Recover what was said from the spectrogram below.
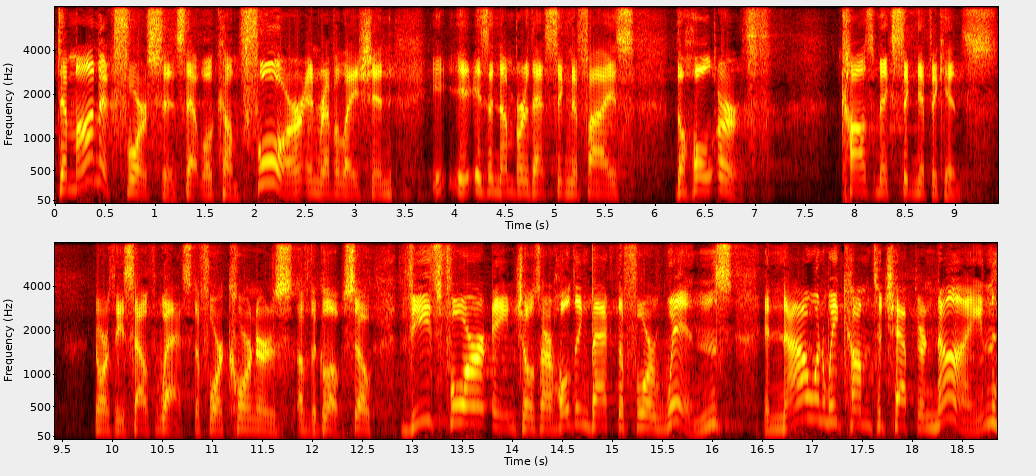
demonic forces that will come. Four in Revelation is a number that signifies the whole earth, cosmic significance northeast, southwest, the four corners of the globe. So these four angels are holding back the four winds. And now, when we come to chapter 9,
